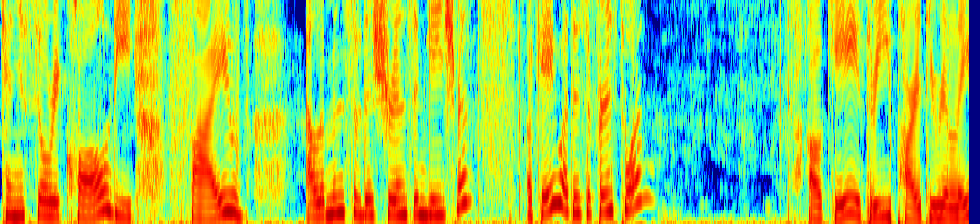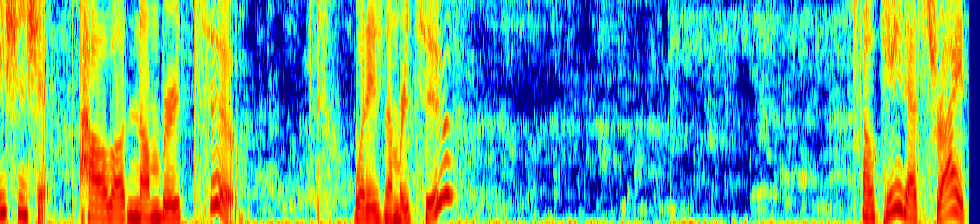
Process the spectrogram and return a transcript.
Can you still recall the five elements of the assurance engagements. Okay, what is the first one? Okay, three party relationship. How about number two? What is number two? Okay, that's right.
